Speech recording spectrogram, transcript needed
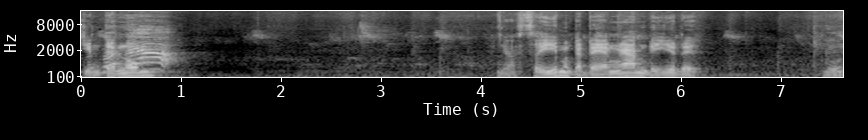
กินแต่นมเบิดแล้วอย่าสีมันก็แดงงามดีอยู่เลยนู่น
